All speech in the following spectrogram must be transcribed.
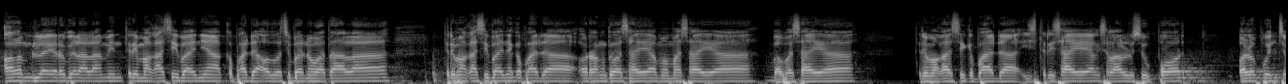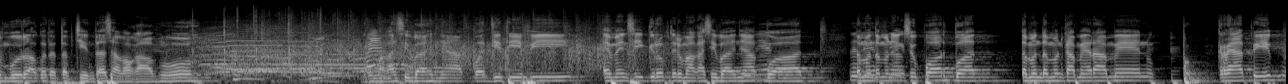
Alhamdulillahirabbil alamin. Terima kasih banyak kepada Allah Subhanahu wa taala. Terima kasih banyak kepada orang tua saya, mama saya, bapak saya. Terima kasih kepada istri saya yang selalu support. Walaupun cemburu aku tetap cinta sama kamu. Terima kasih banyak buat GTV, MNC Group terima kasih banyak buat teman-teman yang support, buat teman-teman kameramen, kreatif,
